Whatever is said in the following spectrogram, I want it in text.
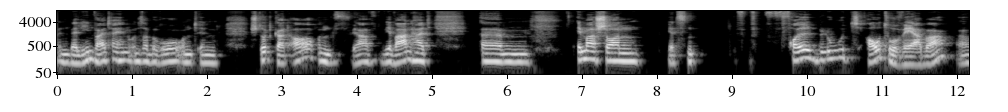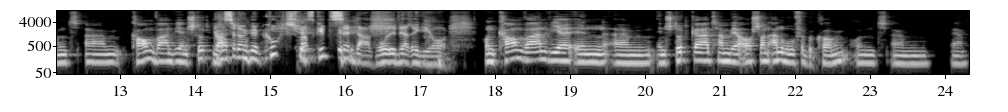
in Berlin weiterhin unser Büro und in Stuttgart auch. Und ja, wir waren halt ähm, immer schon jetzt Vollblut-Autowerber und ähm, kaum waren wir in Stuttgart. Hast du dann geguckt, was gibt's denn da wohl in der Region? Und kaum waren wir in, ähm, in Stuttgart, haben wir auch schon Anrufe bekommen und ähm, ja,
